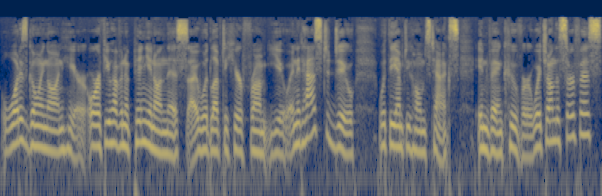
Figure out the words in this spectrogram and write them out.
what is going on here, or if you have an opinion on this, I would love to hear from you. And it has to do with the empty homes tax in Vancouver, which on the surface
